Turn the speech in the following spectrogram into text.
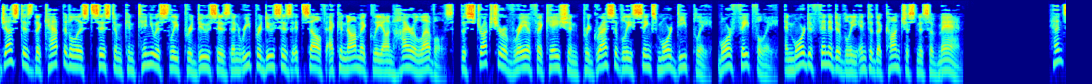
Just as the capitalist system continuously produces and reproduces itself economically on higher levels, the structure of reification progressively sinks more deeply, more fatefully, and more definitively into the consciousness of man. Hence,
